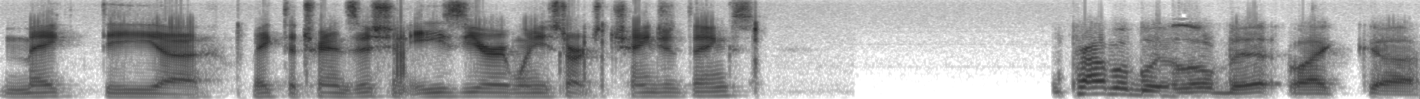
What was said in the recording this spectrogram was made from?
make the uh, make the transition easier when you start changing things? Probably a little bit. Like uh,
